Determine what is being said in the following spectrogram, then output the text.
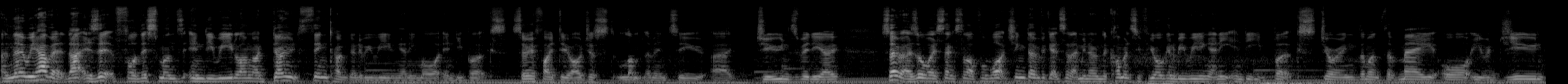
And there we have it. That is it for this month's indie read along. I don't think I'm going to be reading any more indie books. So if I do, I'll just lump them into uh, June's video. So as always, thanks a lot for watching. Don't forget to let me know in the comments if you're going to be reading any indie books during the month of May or even June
